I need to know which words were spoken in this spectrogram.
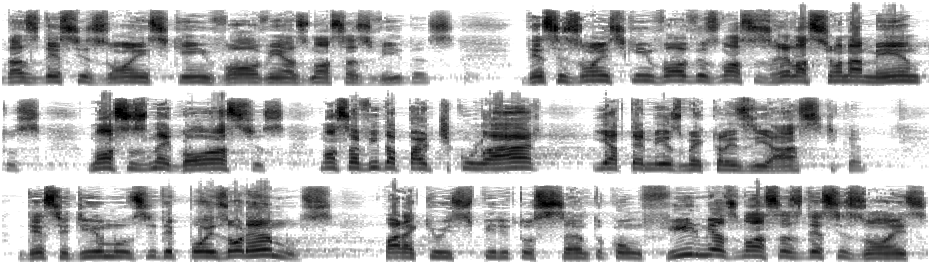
das decisões que envolvem as nossas vidas decisões que envolvem os nossos relacionamentos, nossos negócios, nossa vida particular e até mesmo eclesiástica. Decidimos e depois oramos para que o Espírito Santo confirme as nossas decisões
